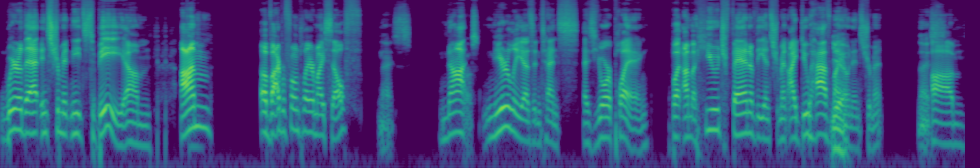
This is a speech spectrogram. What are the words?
where that instrument needs to be. Um, I'm a vibraphone player myself, Nice. not Awesome. nearly as intense as you're playing, but I'm a huge fan of the instrument. I do have my Yeah. own instrument, Nice. um,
